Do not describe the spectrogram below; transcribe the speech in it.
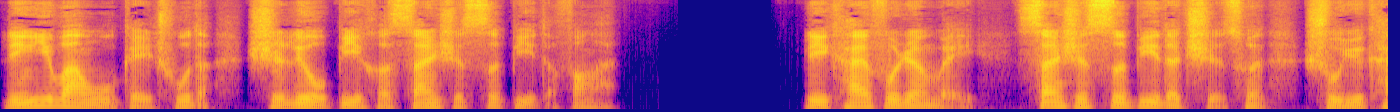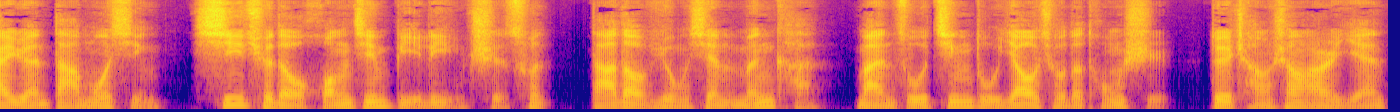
零一万物给出的是六 B 和三十四 B 的方案。李开复认为，三十四 B 的尺寸属于开源大模型稀缺的黄金比例尺寸，达到涌现门槛、满足精度要求的同时，对厂商而言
